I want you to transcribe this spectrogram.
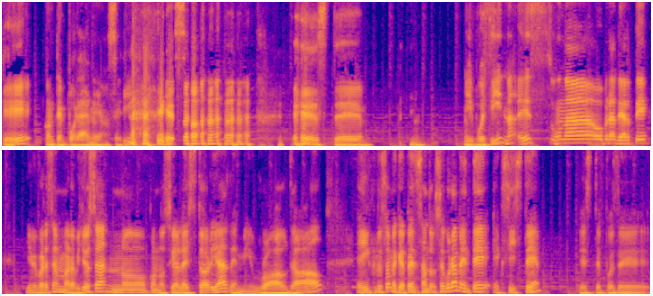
qué contemporáneo sería eso. este. Y pues sí, es una obra de arte y me parece maravillosa. No conocía la historia de mi Roald Dahl. E incluso me quedé pensando, seguramente existe, este, pues de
